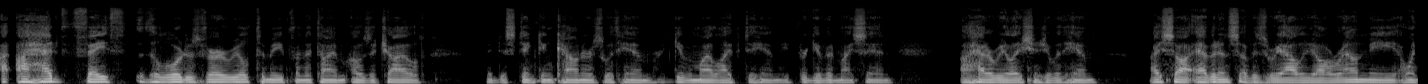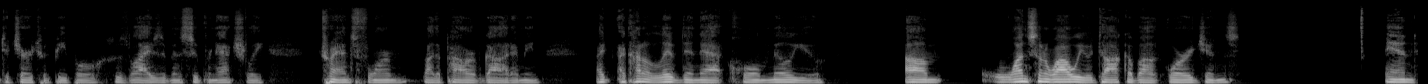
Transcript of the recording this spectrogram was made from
I, I, had faith. The Lord was very real to me from the time I was a child. I had distinct encounters with Him. I'd given my life to Him. He'd forgiven my sin. I had a relationship with Him. I saw evidence of his reality all around me. I went to church with people whose lives have been supernaturally transformed by the power of God. I mean, I, I kind of lived in that whole milieu. Um, once in a while, we would talk about origins. And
